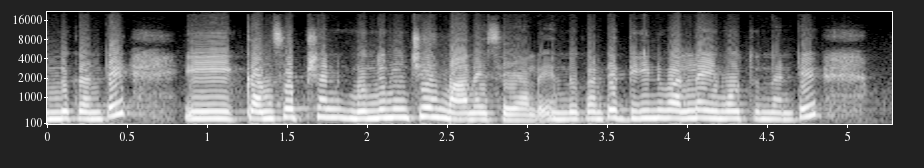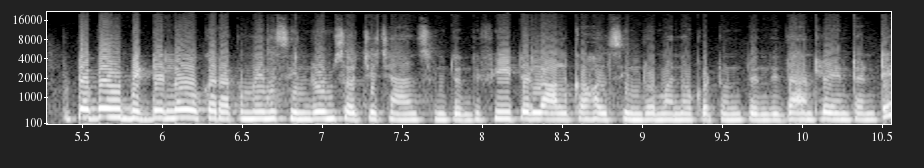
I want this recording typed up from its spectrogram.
ఎందుకంటే ఈ కన్సెప్షన్ ముందు నుంచే మానేసేయాలి. ఎందుకంటే దీనివల్ల ఏమవుతుందంటే పుట్టబోయే బిడ్డలో ఒక రకమైన సిండ్రోమ్స్ వచ్చే ఛాన్స్ ఉంటుంది. ఫీటల్ ఆల్కహాల్ సిండ్రోమ్ అని ఒకటి ఉంటుంది. దాంట్లో ఏంటంటే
